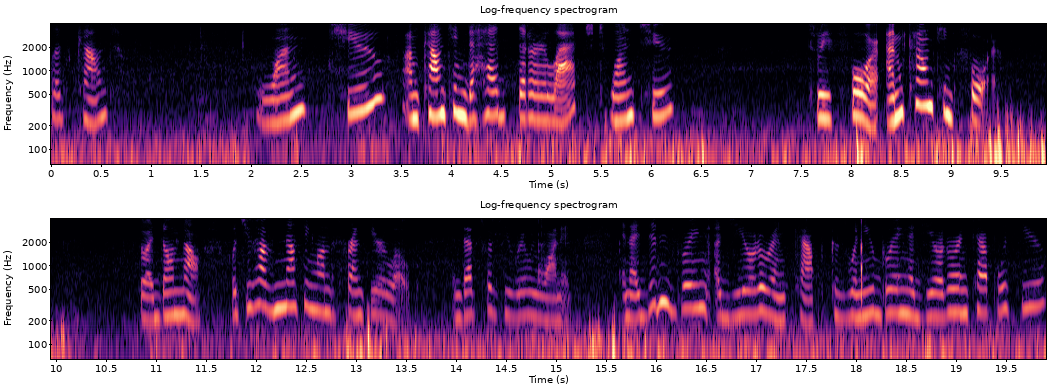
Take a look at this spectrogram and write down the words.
let's count. one, two. I'm counting the heads that are latched. One, two, three, four. I'm counting four. So I don't know. But you have nothing on the front earlobe. And that's what he really wanted. And I didn't bring a deodorant cap because when you bring a deodorant cap with you,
